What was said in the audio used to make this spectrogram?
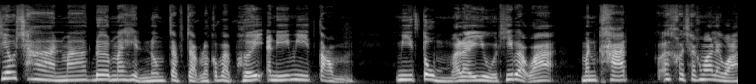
เชี่ยวชาญมากเดินมาเห็นนมจับๆแล้วก็แบบเฮ้ยอันนี้มีต่อมมีตุ่มอะไรอยู่ที่แบบว่ามันคัดเขาใช้คำว่าอะไรวะ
